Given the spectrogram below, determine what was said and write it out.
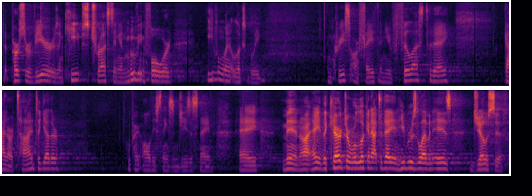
that perseveres and keeps trusting and moving forward even when it looks bleak. Increase our faith in you. Fill us today. Guide our time together. We pray all these things in Jesus' name. Amen. All right. Hey, the character we're looking at today in Hebrews 11 is Joseph.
